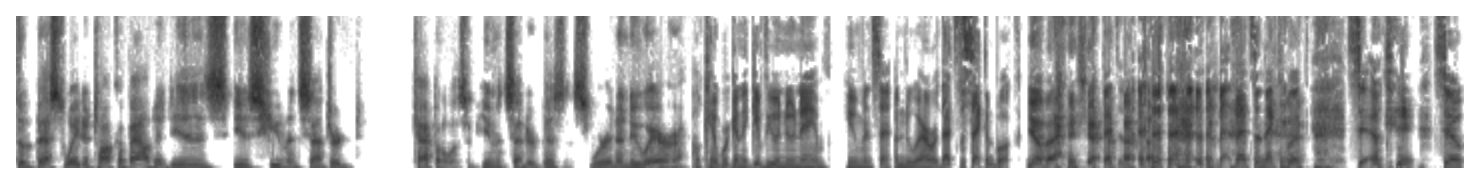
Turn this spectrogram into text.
the best way to talk about it is is human centered capitalism, human centered business. We're in a new era. Okay, we're going to give you a new name, human centered, a new era. That's the second book. Yeah, that, yeah. That's, that's the next book. So, okay, so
